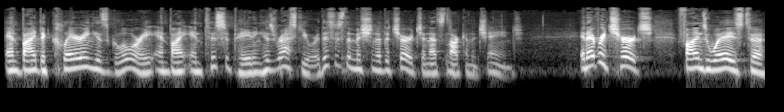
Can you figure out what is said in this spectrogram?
and by declaring his glory and by anticipating his rescuer. This is the mission of the church, and that's not going to change. And every church finds ways to,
